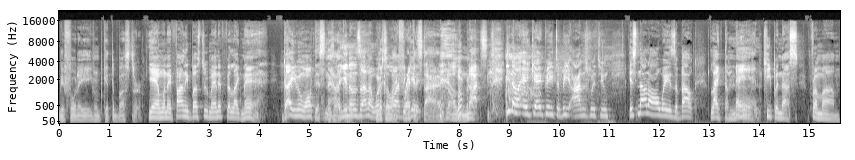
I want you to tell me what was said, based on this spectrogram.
before they even get to bust through. Yeah, and when they finally bust through, man, it feel like, man, do I even want this now? Like you know what I'm saying? I don't work so like hard to get it. all them nuts. you know, AKP, to be honest with you, it's not always about like the man keeping us from um,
